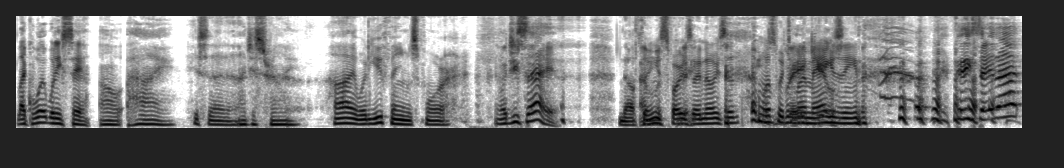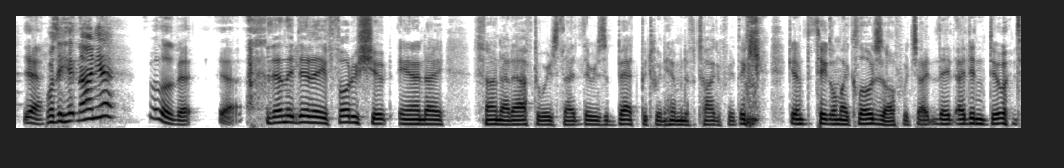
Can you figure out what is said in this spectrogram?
Like, what would he say? Oh, hi. He said, uh, I just really. "Hi, what are you famous for?" What'd you say? nothing as far as I know. He said, I'm gonna put you in my you. magazine. Did he say that? Yeah. Was he hitting on you? a little bit. Yeah. then they did a photo shoot, and I found out afterwards that there was a bet between him and the photographer. They get him to take all my clothes off, which I they, I didn't do it.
